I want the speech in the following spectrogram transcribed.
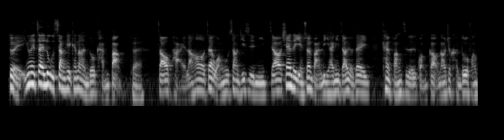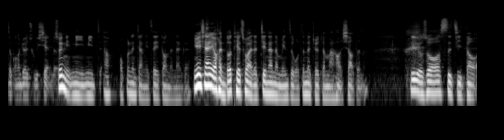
对，因为在路上可以看到很多砍棒。对，招牌，然后在网络上，其实你只要现在的演算法很厉害，你只要有在看房子的广告，然后就很多的房子广告就会出现了。所以你你你啊，我不能讲你这一栋的那个，因为现在有很多贴出来的建案的名字，我真的觉得蛮好笑的呢。例如说四季豆，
